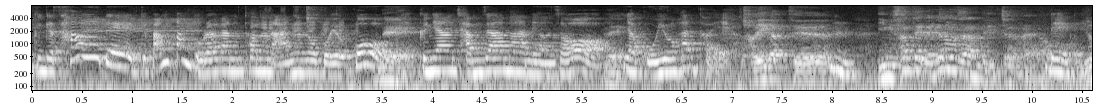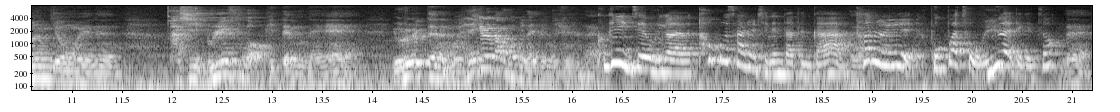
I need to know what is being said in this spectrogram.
그러니까 사업에 이렇게 빵빵 돌아가는 터는 아니로 보였고 네. 그냥 잠잠하면서 네. 그냥 고요한 터예요. 저희 같은 음. 이미 선택을 해놓은 사람들 있잖아요. 네, 네. 이런 경우에는 다시 물릴 수가 없기 때문에 이럴 때는 뭐 해결 방법이나 이런 게 좀 있나요? 그게 이제 우리가 터고사를 지낸다든가 네. 터를 복받쳐 올려야 되겠죠? 네.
